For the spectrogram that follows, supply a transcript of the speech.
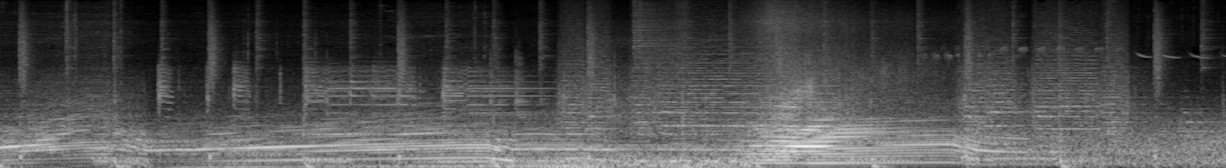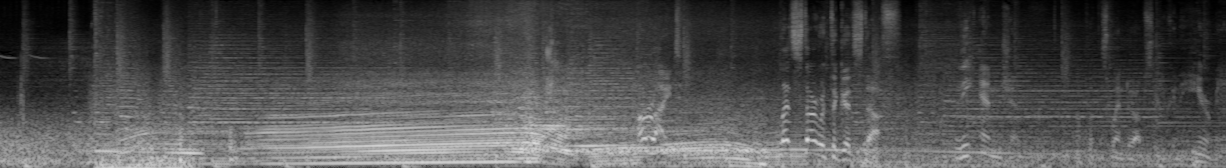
with the good stuff. The engine. I'll put this window up so you can hear me.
